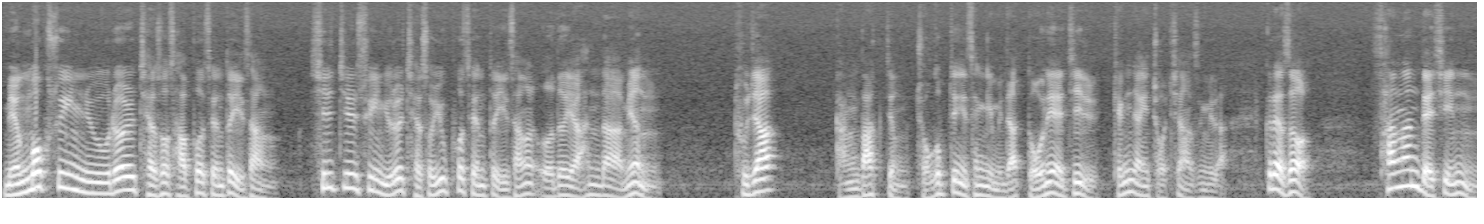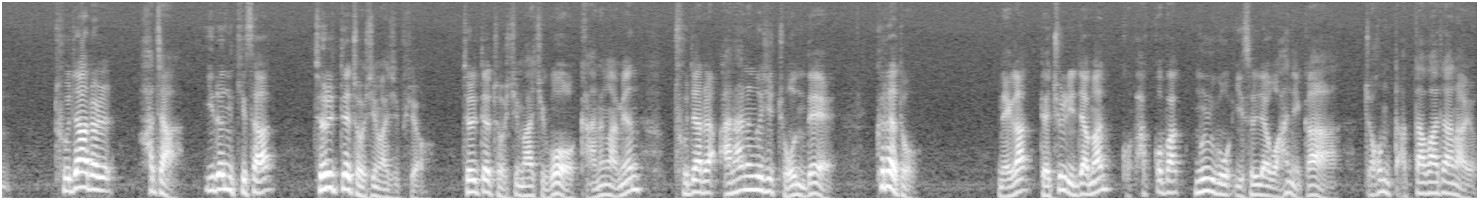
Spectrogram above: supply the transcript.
명목 수익률을 최소 4% 이상, 실질 수익률을 최소 6% 이상을 얻어야 한다면 투자 강박증, 조급증이 생깁니다. 돈의 질 굉장히 좋지 않습니다. 그래서 상한 대신 투자를 하자 이런 기사 절대 조심하십시오. 절대 조심하시고 가능하면 투자를 안 하는 것이 좋은데 그래도 내가 대출 이자만 꼬박꼬박 물고 있으려고 하니까 조금 답답하잖아요.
